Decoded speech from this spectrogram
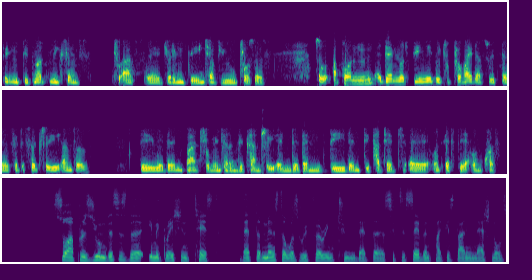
thing did not make sense to us uh, during the interview process. So, upon them not being able to provide us with uh, satisfactory answers, they were then barred from entering the country, and then they then departed uh, at their own cost. So I presume this is the immigration test that the minister was referring to that the 67 Pakistani nationals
